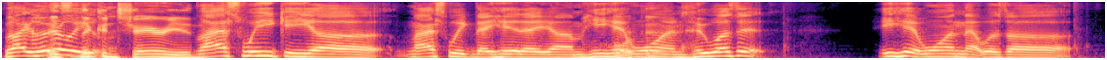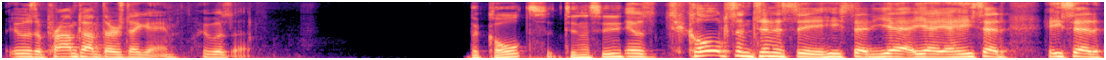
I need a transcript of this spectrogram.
like literally. it's the contrarian. Last week he uh last week they hit a um he hit Four picks. one. Who was it? He hit one that was uh it was a primetime Thursday game. Who was it? The Colts, Tennessee. It was Colts in Tennessee. He said, "Yeah, yeah, yeah." He said he said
